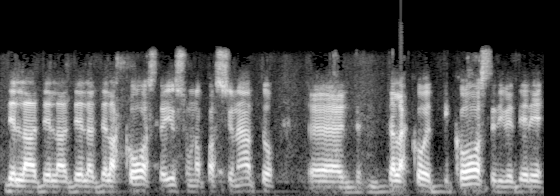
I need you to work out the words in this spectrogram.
della, della, della, della costa. Io sono appassionato eh, della, di coste, di vedere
